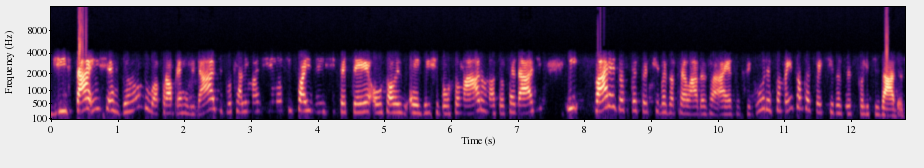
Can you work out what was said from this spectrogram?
de estar enxergando a própria realidade, porque ela imagina que só existe PT ou só existe Bolsonaro na sociedade e várias das perspectivas atreladas a essas figuras também são perspectivas despolitizadas.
